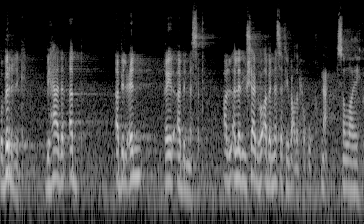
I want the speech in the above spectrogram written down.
وبرك بهذا الأب أب العلم غير أب النسب. الذي يشابه أب النسب في بعض الحقوق. نعم. أحسن الله إليكم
